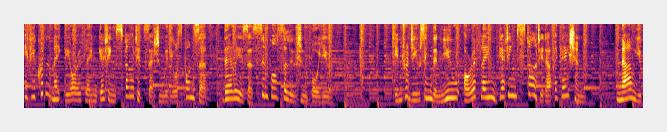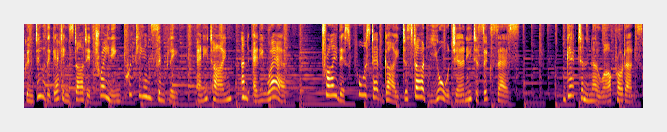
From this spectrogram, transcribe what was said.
If you couldn't make the Oriflame Getting Started session with your sponsor, there is a simple solution for you. Introducing the new Oriflame Getting Started application. Now you can do the Getting Started training quickly and simply, anytime and anywhere. Try this four-step guide to start your journey to success. Get to know our products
